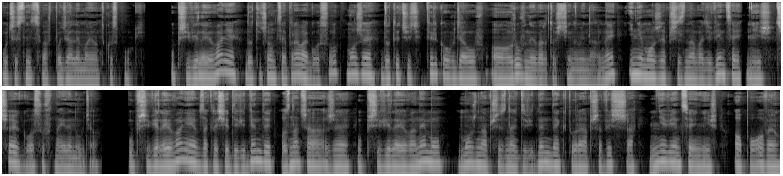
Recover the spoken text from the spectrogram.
uczestnictwa w podziale majątku spółki. Uprzywilejowanie dotyczące prawa głosu może dotyczyć tylko udziałów o równej wartości nominalnej i nie może przyznawać więcej niż trzech głosów na jeden udział. Uprzywilejowanie w zakresie dywidendy oznacza, że uprzywilejowanemu można przyznać dywidendę, która przewyższa nie więcej niż o połowę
